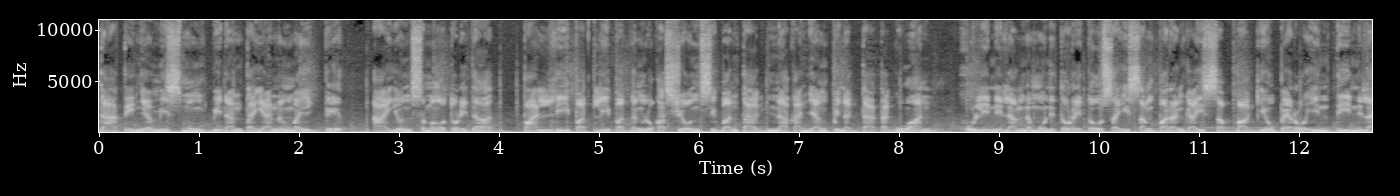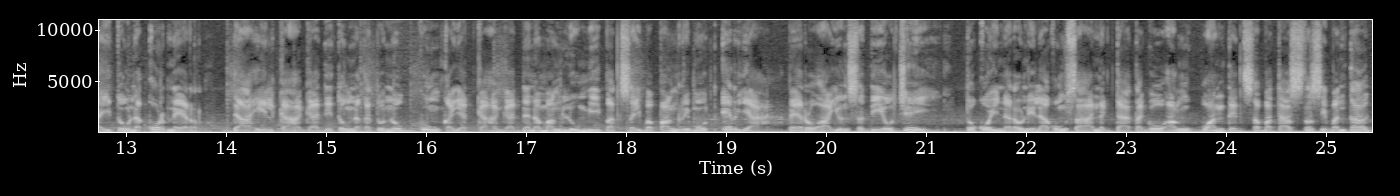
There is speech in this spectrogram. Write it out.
dati niya mismong binantayan ng mahigpit. Ayon sa mga otoridad, palipat-lipat ng lokasyon si Bantag na kanyang pinagtataguan. Huli nilang na-monitor ito sa isang barangay sa Baguio pero hindi nila ito na corner dahil kaagad itong nakatunog kung kaya't kaagad na namang lumipat sa iba pang remote area. Pero ayon sa DOJ, tukoy na raw nila kung saan nagtatago ang wanted sa batas na si Bantag.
